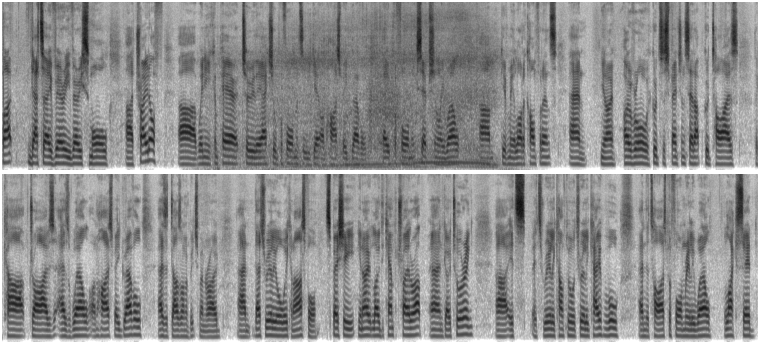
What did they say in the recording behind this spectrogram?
But that's a very, very small uh, trade-off uh, when you compare it to the actual performance that you get on high-speed gravel. They perform exceptionally well, um, give me a lot of confidence, and you know, overall with good suspension setup, good tyres, the car drives as well on high-speed gravel as it does on a bitumen road. And that's really all we can ask for, especially, you know, load the camper trailer up and go touring. Uh, it's, it's really comfortable, it's really capable, and the tyres perform really well. Like I said,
